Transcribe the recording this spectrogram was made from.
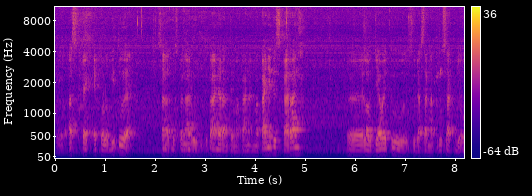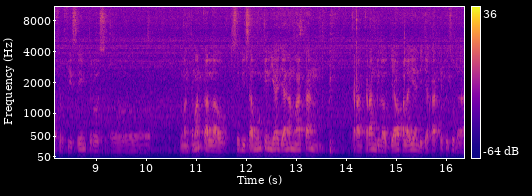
eh, aspek ekologi itu ya sangat berpengaruh. Itu kan ada rantai makanan. Makanya itu sekarang eh, laut Jawa itu sudah sangat rusak di overfishing terus eh, teman-teman kalau sebisa mungkin ya jangan makan kerang-kerang di laut Jawa apalagi yang di Jakarta itu sudah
